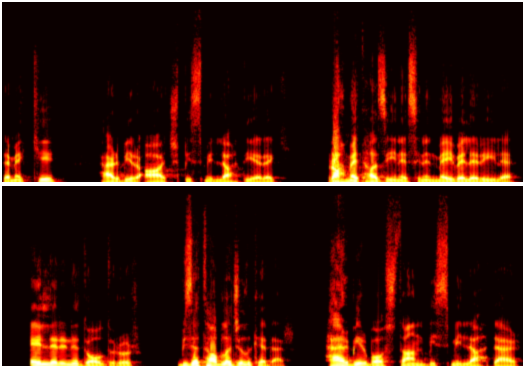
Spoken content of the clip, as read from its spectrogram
Demek ki her bir ağaç Bismillah diyerek rahmet hazinesinin meyveleriyle ellerini doldurur, bize tablacılık eder. Her bir bostan Bismillah der,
